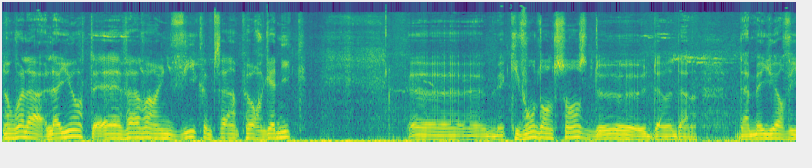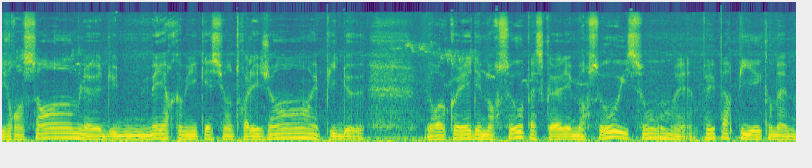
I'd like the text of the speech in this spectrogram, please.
Donc voilà, la yourte, va avoir une vie comme ça, un peu organique. Euh, mais qui vont dans le sens d'un meilleur vivre ensemble, d'une meilleure communication entre les gens, et puis de, recoller des morceaux, parce que les morceaux, ils sont un peu éparpillés quand même.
